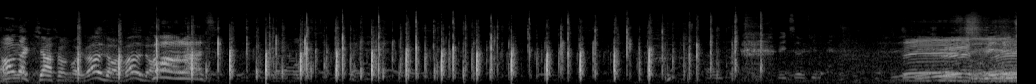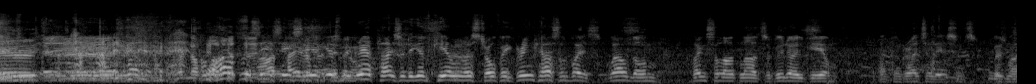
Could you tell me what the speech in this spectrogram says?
On the cattle, boy. Well done, well done. Come on, lads. On behalf of the CCC, it gives me great pleasure to give Caolan this trophy. Greencastle boys, well done. Thanks a lot, lads. A good old game, and congratulations. Good man.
